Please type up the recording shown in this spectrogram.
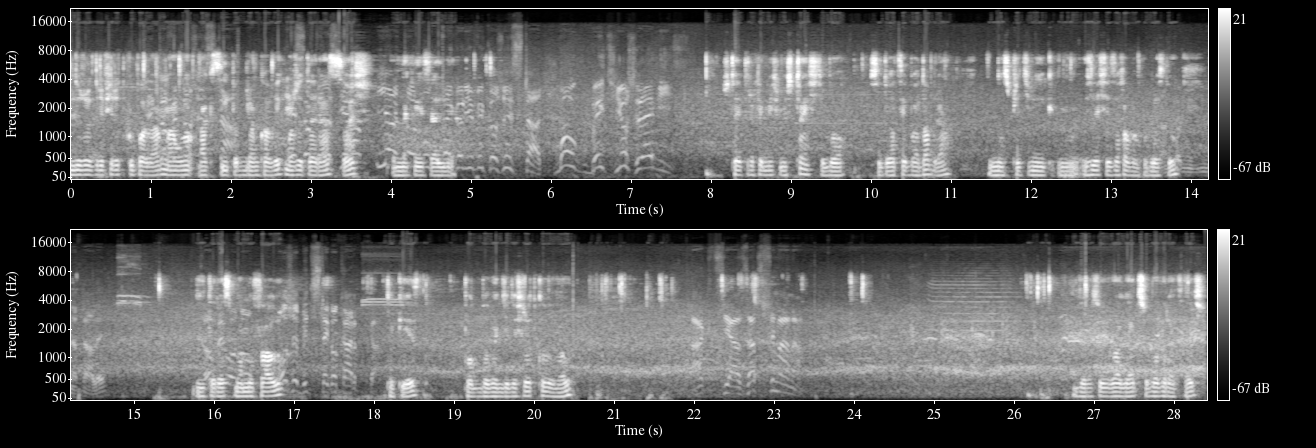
Dużo gry w środku pola, mało akcji podbramkowych. Może teraz coś, jednak nie celnie. Tego nie wykorzystać. Mógł być już remis. Tutaj trochę mieliśmy szczęście, bo sytuacja była dobra. Nasz przeciwnik mm, źle się zachował po prostu. Natale. I teraz mamy faul. Tak jest. Pogba będzie dośrodkowywał. Akcja zatrzymana. Teraz uwaga, trzeba wracać.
